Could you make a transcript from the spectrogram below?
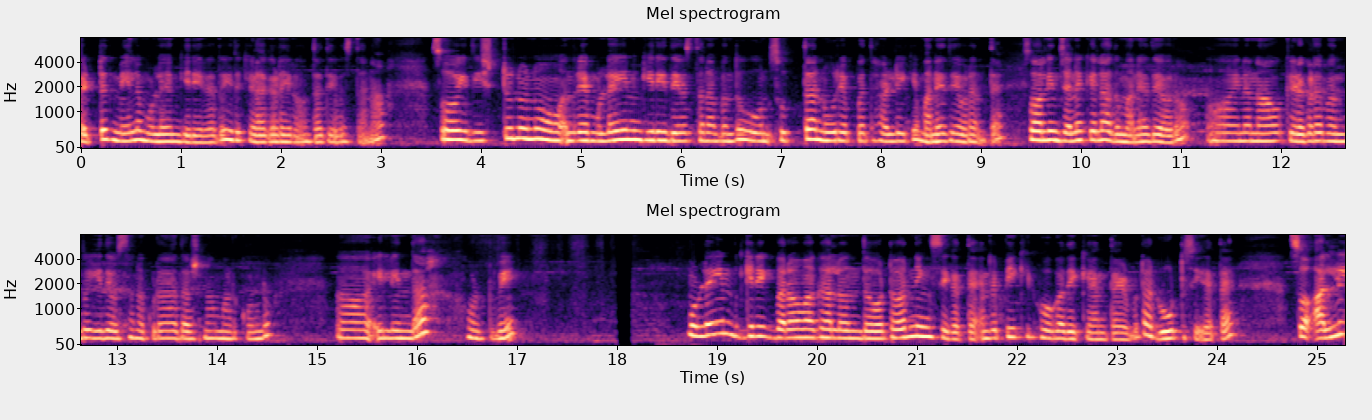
ಬೆಟ್ಟದ ಮೇಲೆ ಮುಳ್ಳಯ್ಯನಗಿರಿ ಇರೋದು, ಇದು ಕೆಳಗಡೆ ಇರುವಂಥ ದೇವಸ್ಥಾನ. ಸೊ ಇದಿಷ್ಟು ಅಂದರೆ ಮುಳ್ಳಯ್ಯನಗಿರಿ ದೇವಸ್ಥಾನ ಬಂದು ಸುತ್ತ ನೂರ ಎಪ್ಪತ್ತು ಹಳ್ಳಿಗೆ ಮನೆ ದೇವರಂತೆ. ಸೊ ಅಲ್ಲಿನ ಜನಕ್ಕೆಲ್ಲ ಅದು ಮನೆ ದೇವರು. ಇನ್ನು ನಾವು ಕೆಳಗಡೆ ಬಂದು ಈ ದೇವಸ್ಥಾನ ಕೂಡ ದರ್ಶನ ಮಾಡಿಕೊಂಡು ಇಲ್ಲಿಂದ ಹೊರಟ್ವಿ. ಮುಳ್ಳಯ್ಯನಗಿರಿಗೆ ಬರೋವಾಗ ಅಲ್ಲೊಂದು ಟರ್ನಿಂಗ್ ಸಿಗುತ್ತೆ. ಅಂದರೆ ಪೀಕಿಗೆ ಹೋಗೋದಕ್ಕೆ ಅಂತ ಹೇಳ್ಬಿಟ್ಟು ರೂಟ್ ಸಿಗುತ್ತೆ. ಸೊ ಅಲ್ಲಿ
